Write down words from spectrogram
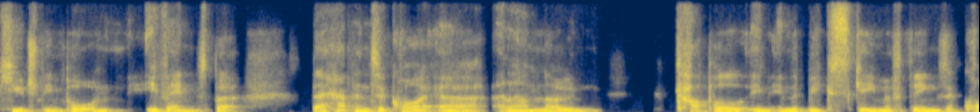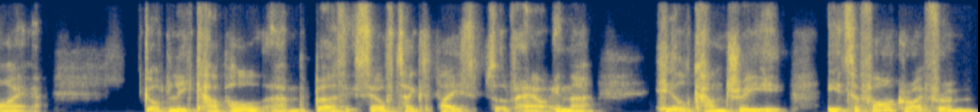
hugely important events, but they happen to quite uh, an unknown couple in, in the big scheme of things, a quite godly couple. Um, the birth itself takes place sort of out in the hill country. It's a far cry from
